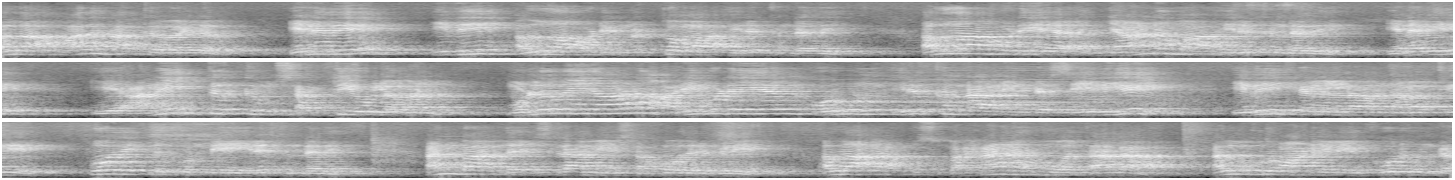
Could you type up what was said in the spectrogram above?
அல்லாஹ் பாதுகாக்க வேண்டும். எனவே இது அல்லாஹுடைய நுட்பமாக இருக்கின்றது. அல்லாஹுடைய ஞானமாக இருக்கின்றது. எனவே அனைத்துக்கும் சக்தியுள்ளவன் முழுமையான அறிவுடையன் ஒருவன் இருக்கின்றான் என்ற செய்தியை இவைகள் எல்லாம் நமக்கு போதித்துக் கொண்டே இருக்கின்றது. அன்பார்ந்த இஸ்லாமிய சகோதரர்களே அல்லாஹ் அல் குர்ஆனிலே கூறுகின்ற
